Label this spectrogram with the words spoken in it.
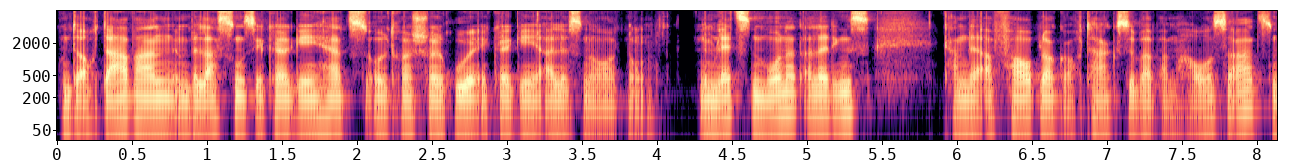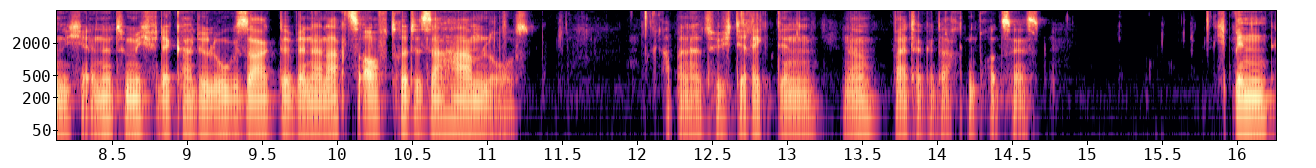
und auch da waren im Belastungs-EKG, Herz, Ultraschall, Ruhe-EKG alles in Ordnung. Im letzten Monat allerdings kam der AV-Block auch tagsüber beim Hausarzt und ich erinnerte mich, wie der Kardiologe sagte, wenn er nachts auftritt, ist er harmlos man natürlich direkt den ne, weitergedachten Prozess. Ich bin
